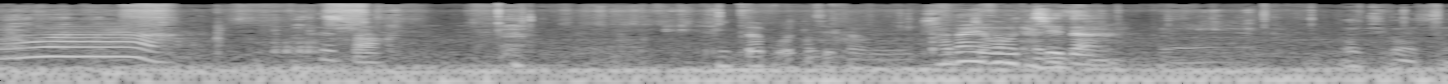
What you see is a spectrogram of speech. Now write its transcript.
우와, 대박. 진짜 멋지다. 언니. 진짜 바다에서 멋지다. 어, 왔어.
